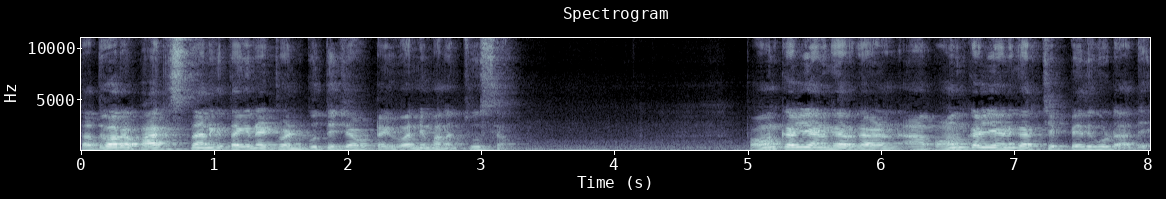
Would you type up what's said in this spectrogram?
తద్వారా పాకిస్తాన్కి తగినటువంటి బుద్ధి చెప్పటం ఇవన్నీ మనం చూసాం. పవన్ కళ్యాణ్ గారు ఆ పవన్ కళ్యాణ్ గారు చెప్పేది కూడా అదే.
